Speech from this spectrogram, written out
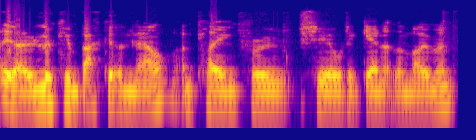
you know, looking back at them now and playing through Shield again at the moment,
